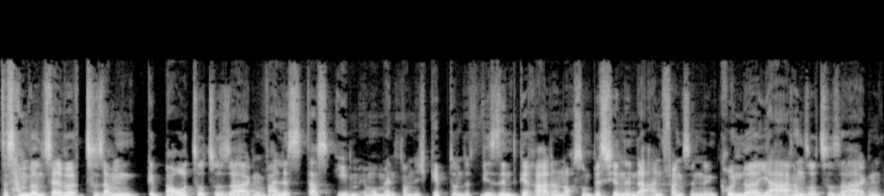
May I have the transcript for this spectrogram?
das haben wir uns selber zusammengebaut sozusagen, weil es das eben im Moment noch nicht gibt. Und wir sind gerade noch so ein bisschen in der Anfangs, in den Gründerjahren sozusagen,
